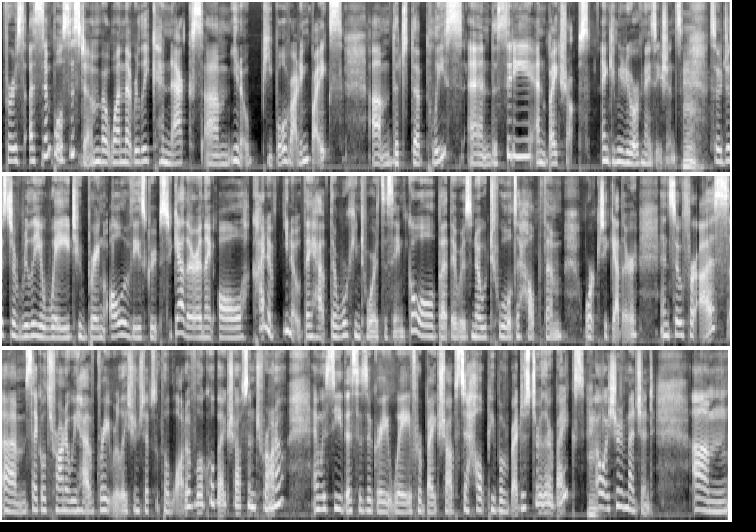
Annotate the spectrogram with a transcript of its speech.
for a simple system, but one that really connects, um, you know, people riding bikes, um, the the police and the city and bike shops and community organizations. So just a really a way to bring all of these groups together, and they all kind of, you know, they have they're working towards the same goal, but there was no tool to help them work together. And so for us, um, Cycle Toronto, we have great relationships with a lot of local bike shops in Toronto, and we see this as a great way for bike shops to help people register their bikes. Oh, I should have mentioned. Um,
